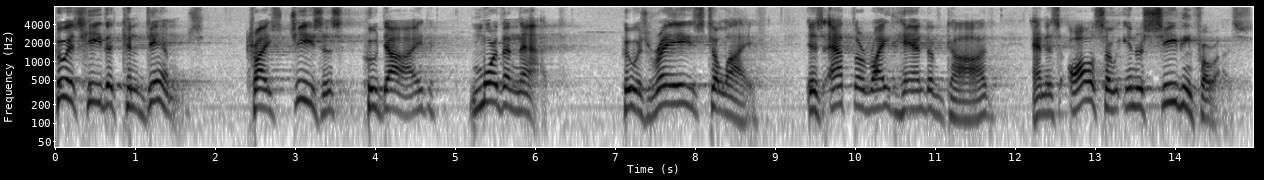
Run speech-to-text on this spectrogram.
Who is he that condemns? Christ Jesus, who died, more than that, who was raised to life, is at the right hand of God and is also interceding for us.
